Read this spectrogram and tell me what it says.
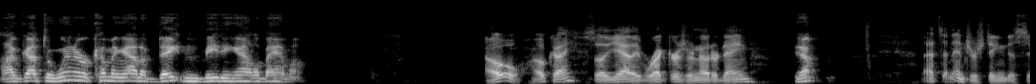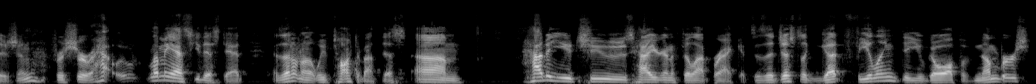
I've got the winner coming out of Dayton beating Alabama. Oh, okay. So yeah, the Rutgers or Notre Dame. Yep. That's an interesting decision for sure. How, let me ask you this, Dad, as I don't know that we've talked about this. Um, how do you choose how you're going to fill out brackets? Is it just a gut feeling? Do you go off of numbers?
